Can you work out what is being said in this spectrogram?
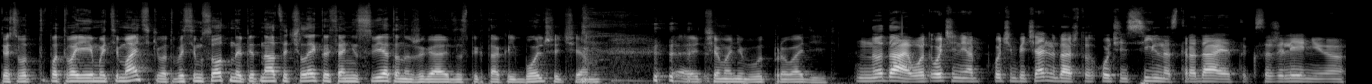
То есть, вот по твоей математике, вот 800 на 15 человек, то есть они света нажигают за спектакль больше, чем, э, чем они будут проводить. Ну да, вот очень, очень печально, да, что очень сильно страдает, к сожалению,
